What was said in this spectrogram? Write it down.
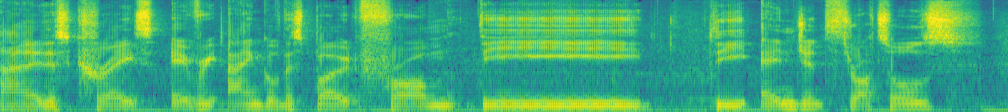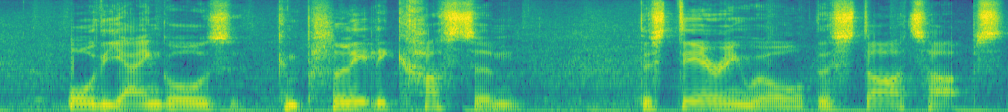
And it just creates every angle of this boat from the, the engine throttles, all the angles, completely custom. The steering wheel, the startups.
